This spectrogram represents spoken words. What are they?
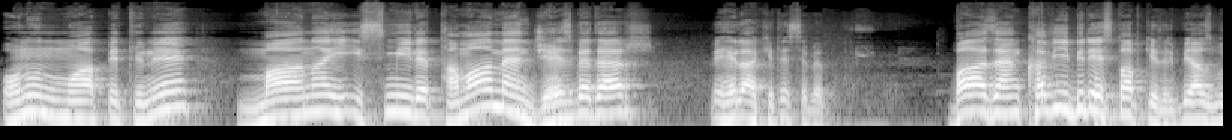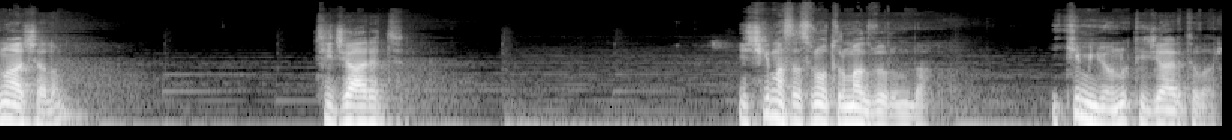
Onun muhabbetini manayı ismiyle tamamen cezbeder ve helakete sebep olur. Bazen kavi bir esbab gelir. Biraz bunu açalım. Ticaret. İçki masasına oturmak zorunda. 2 milyonluk ticareti var.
